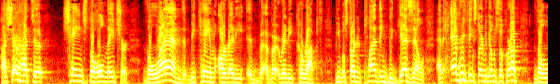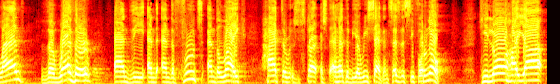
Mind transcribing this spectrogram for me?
Hashem had to change the whole nature. The land became already uh, already corrupt. People started planting begezel, and everything started becoming so corrupt. The land, the weather, and the and and the fruits and the like had to start had to be a reset. And says the Sforno, kilo haya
